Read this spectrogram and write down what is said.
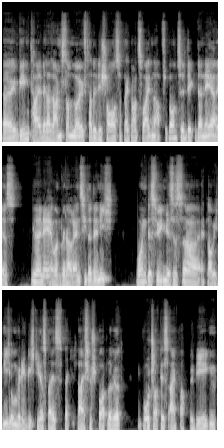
äh, Im Gegenteil, wenn er langsam läuft, hat er die Chance, vielleicht noch einen zweiten Apfelbaum zu entdecken, der näher ist. In der Nähe. Und wenn er rennt, sieht er den nicht. Und deswegen ist es, äh, glaube ich, nicht unbedingt wichtig, dass man jetzt wirklich Leistungssportler wird. Die Botschaft ist einfach bewegen,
